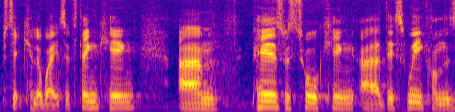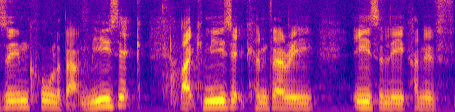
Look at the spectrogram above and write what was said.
particular ways of thinking. Um, Piers was talking uh, this week on the Zoom call about music. Like, music can very easily kind of,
